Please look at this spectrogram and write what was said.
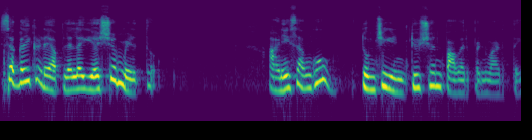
सगळीकडे आपल्याला यश मिळतं. आणि सांगू तुमची इंट्युशन पॉवर पण वाढते.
